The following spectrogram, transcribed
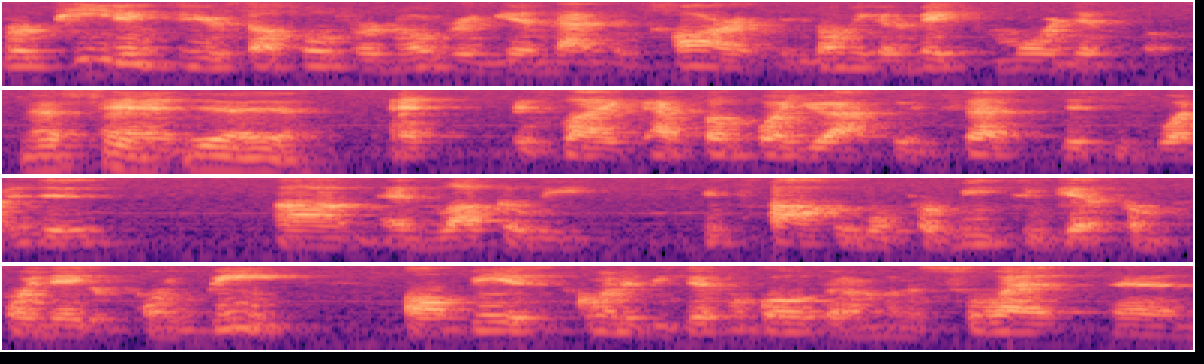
repeating to yourself over and over again that it's hard is only going to make it more difficult. That's true. And- yeah, yeah. And it's like at some point you have to accept this is what it is. Um, and luckily, it's possible for me to get from point A to point B, albeit it's going to be difficult and I'm going to sweat and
